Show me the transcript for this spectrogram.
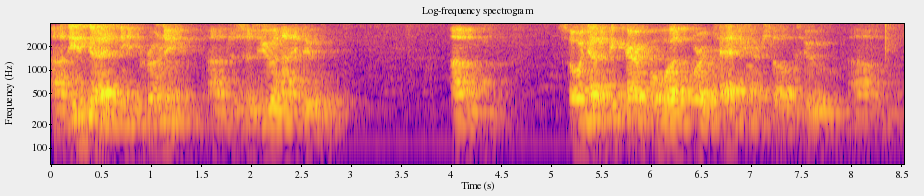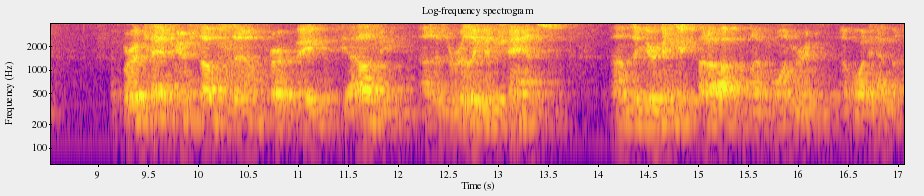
Uh, these guys need pruning, uh, just as you and I do. Um, so we got to be careful what we're attaching ourselves to. Um, if we're attaching ourselves to them for our faith and theology, uh, there's a really good chance um, that you're going to get cut off and left wondering of what happened.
